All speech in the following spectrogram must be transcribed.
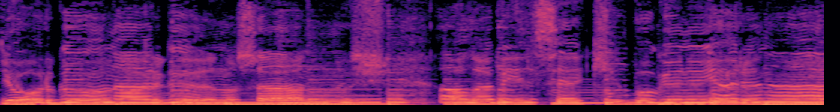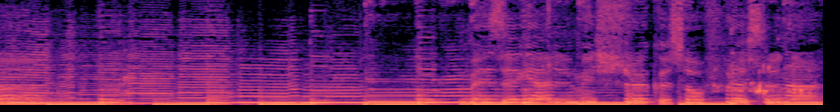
Yorgun argın usanmış Alabilsek bugünü yarına. Meze gelmiş rakı sofrasına.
